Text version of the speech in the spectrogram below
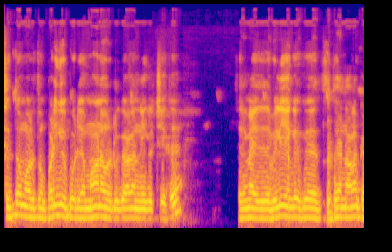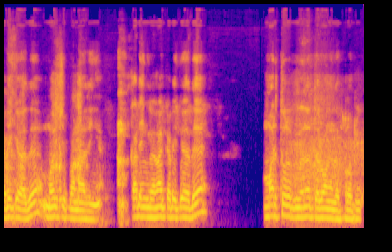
சித்த மருத்துவம் படிக்கக்கூடிய மாணவர்களுக்காக நிகழ்ச்சி இது. சரிங்களா? இது வெளியே எங்களுக்கு தேடினாலும் கிடைக்காது. முயற்சி பண்ணாதீங்க. கடைங்களெல்லாம் கிடைக்காது. மருத்துவர்கள் தான் தருவாங்க இந்த பொருள்.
